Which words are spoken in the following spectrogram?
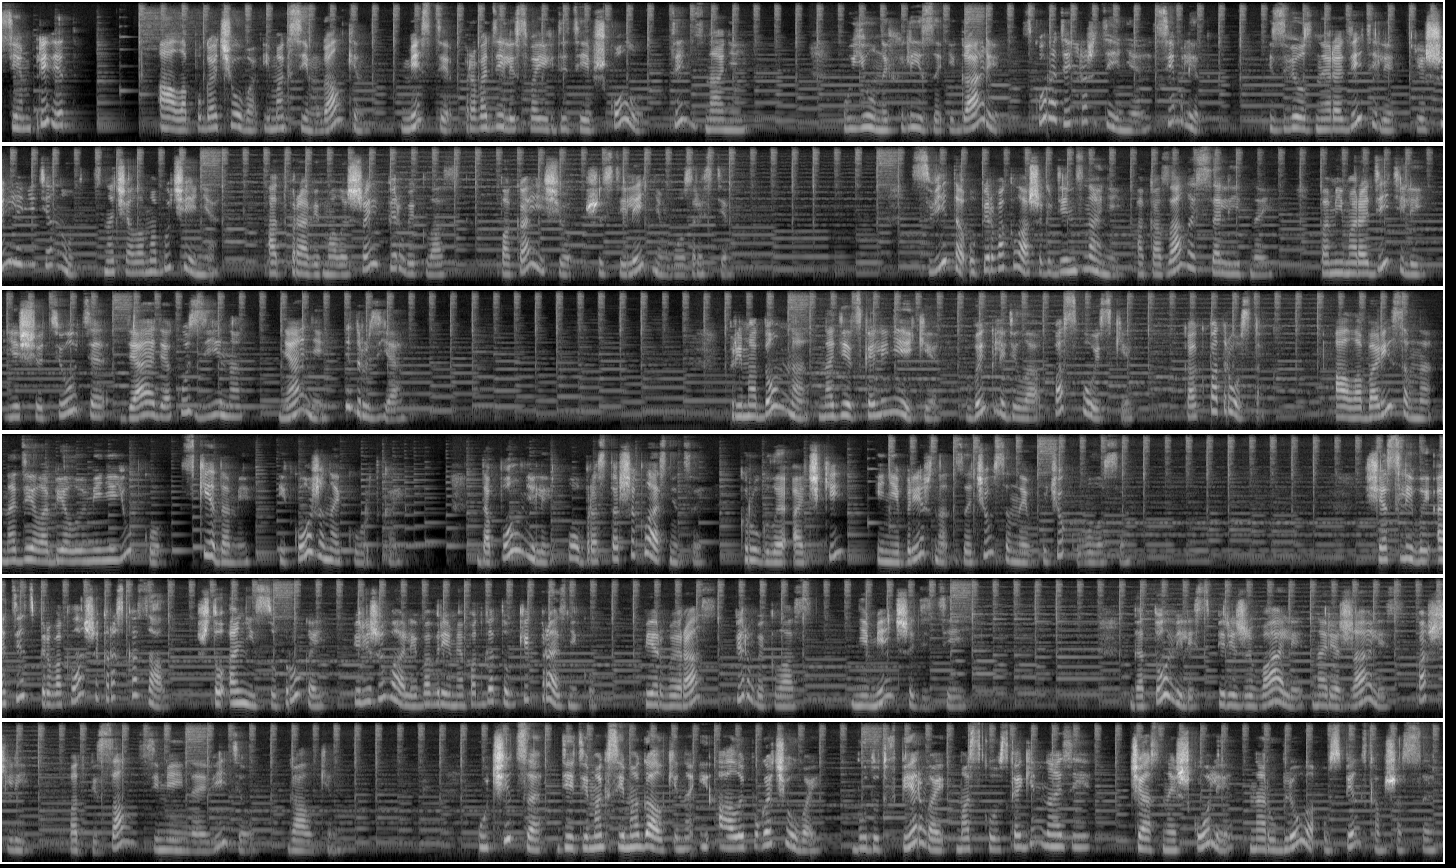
Всем привет! Алла Пугачева и Максим Галкин вместе проводили своих детей в школу День знаний. У юных Лизы и Гарри скоро день рождения, 7 лет, и звездные родители решили не тянуть с началом обучения, отправив малышей в первый класс, пока еще в шестилетнем возрасте. Свита у первоклашек в День знаний оказалась солидной – Помимо родителей, еще тетя, дядя, кузина, няни и друзья. Примадонна на детской линейке выглядела по-свойски, как подросток. Алла Борисовна надела белую мини-юбку с кедами и кожаной курткой. Дополнили образ старшеклассницы круглые очки и небрежно зачесанные в пучок волосы. Счастливый отец первоклашек рассказал, что они с супругой переживали во время подготовки к празднику. Первый раз первый класс, не меньше детей. Готовились, переживали, наряжались, пошли, подписал семейное видео Галкин. Учиться дети Максима Галкина и Аллы Пугачевой будут в первой московской гимназии, частной школе на Рублево-Успенском шоссе.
